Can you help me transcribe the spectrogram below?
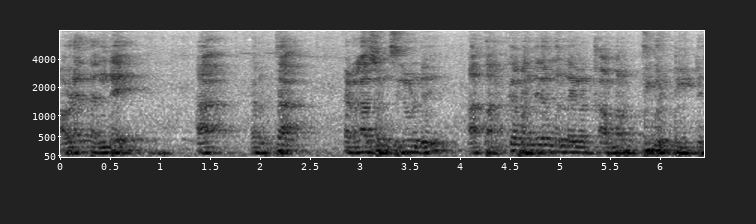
അവിടെ തന്റെ ആ കറുത്ത കടലാസൻസിലുണ്ട് ആ തർക്കമന്ദിരം നിന്ന് ഇവർക്ക് അമർത്തി വെട്ടിയിട്ട്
